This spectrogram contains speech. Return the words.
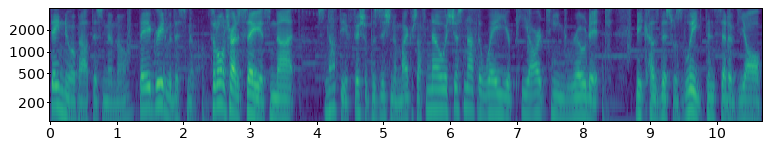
they knew about this memo. They agreed with this memo. So don't try to say it's not it's not the official position of Microsoft. No, it's just not the way your PR team wrote it because this was leaked instead of y'all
